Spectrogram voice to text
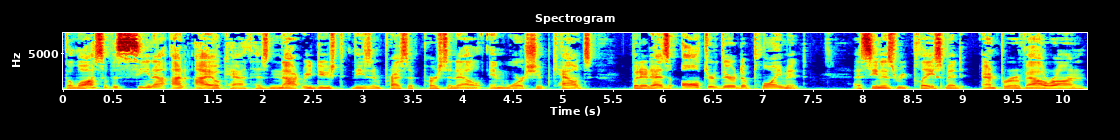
The loss of Acina on Iokath has not reduced these impressive personnel in warship counts, but it has altered their deployment. Acina's replacement, Emperor Vowrawn,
